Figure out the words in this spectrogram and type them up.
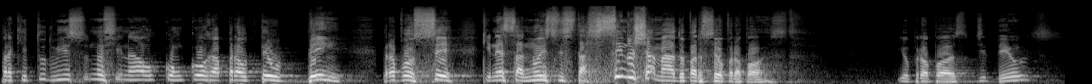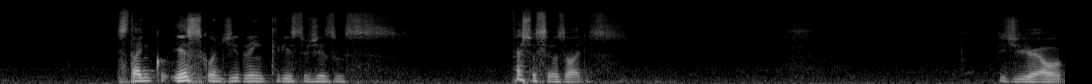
para que tudo isso no final concorra para o teu bem, para você que nessa noite está sendo chamado para o seu propósito. E o propósito de Deus está escondido em Cristo Jesus. Feche os seus olhos. Pedir ao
